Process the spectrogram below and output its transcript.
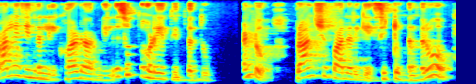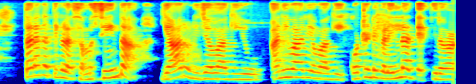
ಕಾಲೇಜಿನಲ್ಲಿ ಕಾರಿಡಾರ್ ಮೇಲೆ ಸುತ್ತು ಹೊಡೆಯುತ್ತಿದ್ದದ್ದು. ಕಂಡು ಪ್ರಾಂಶುಪಾಲರಿಗೆ ಸಿಟ್ಟು ಬಂದರೂ ತರಗತಿಗಳ ಸಮಸ್ಯೆಯಿಂದ ಯಾರು ನಿಜವಾಗಿಯೂ ಅನಿವಾರ್ಯವಾಗಿ ಕೊಠಡಿಗಳಿಲ್ಲದೆ ತಿರುಗಾ,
